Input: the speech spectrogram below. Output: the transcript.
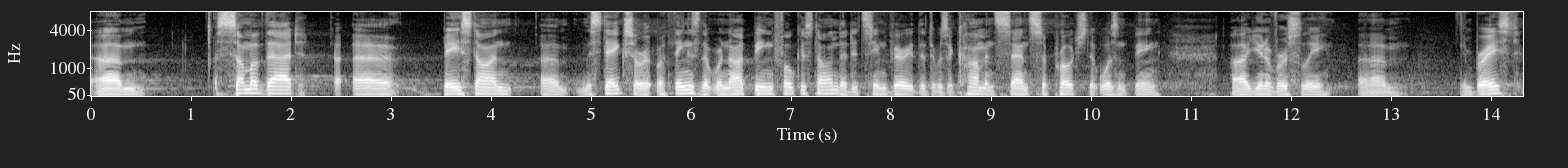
Um, some of that uh, based on uh, mistakes or, or, things that were not being focused on, that it seemed very, that there was a common sense approach that wasn't being uh, universally um, embraced.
